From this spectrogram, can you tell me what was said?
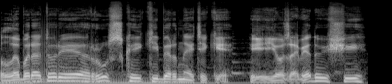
лаборатория русской кибернетики. Ее заведующий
